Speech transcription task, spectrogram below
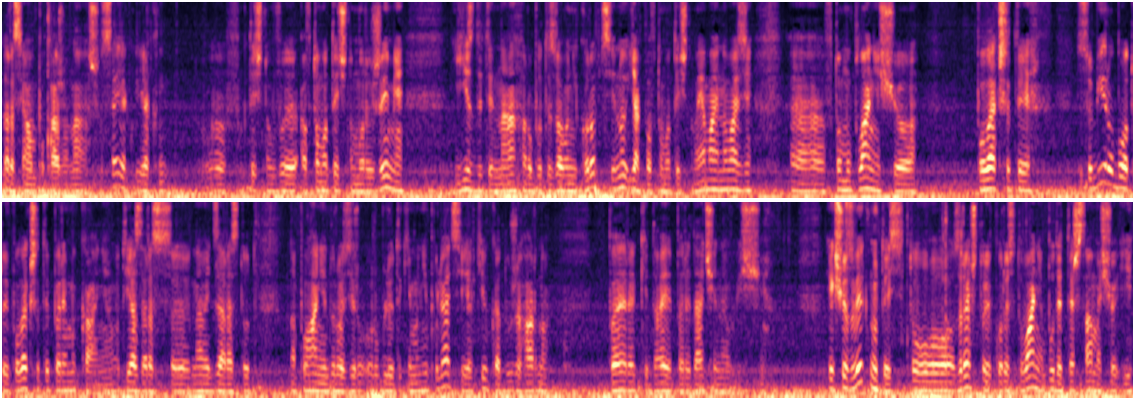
Зараз я вам покажу на шосе, як, як фактично в автоматичному режимі їздити на роботизованій коробці. Ну, як в автоматичному? Я маю на увазі е, в тому плані, що полегшити собі роботу і полегшити перемикання. От я зараз, е, навіть зараз тут на поганій дорозі роблю такі маніпуляції, автівка дуже гарно перекидає передачі на вищі. Якщо звикнутись, то зрештою користування буде те ж саме, що і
